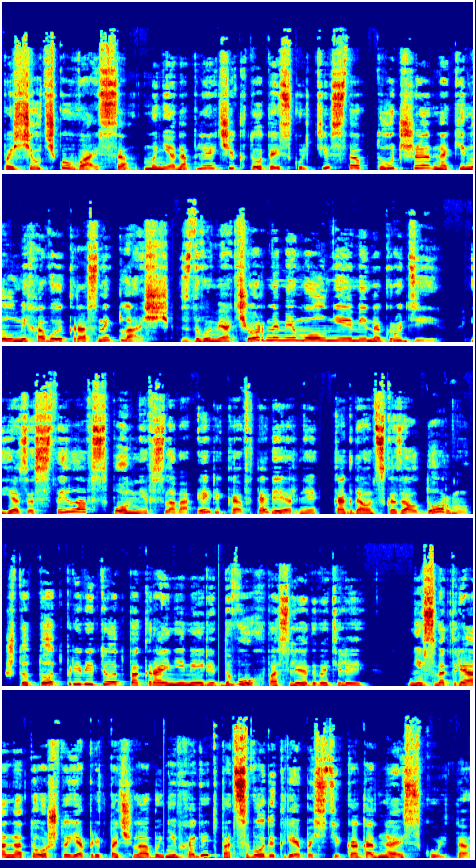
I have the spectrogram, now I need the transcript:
По щелчку Вайса мне на плечи кто-то из культистов тут же накинул меховой красный плащ с двумя черными молниями на груди. Я застыла, вспомнив слова Эрика в таверне, когда он сказал Дорму, что тот приведет, по крайней мере, двух последователей. Несмотря на то, что я предпочла бы не входить под своды крепости, как одна из культа,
